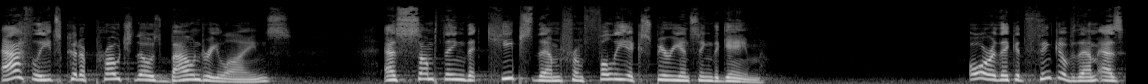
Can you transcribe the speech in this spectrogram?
Athletes could approach those boundary lines as something that keeps them from fully experiencing the game. Or they could think of them as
